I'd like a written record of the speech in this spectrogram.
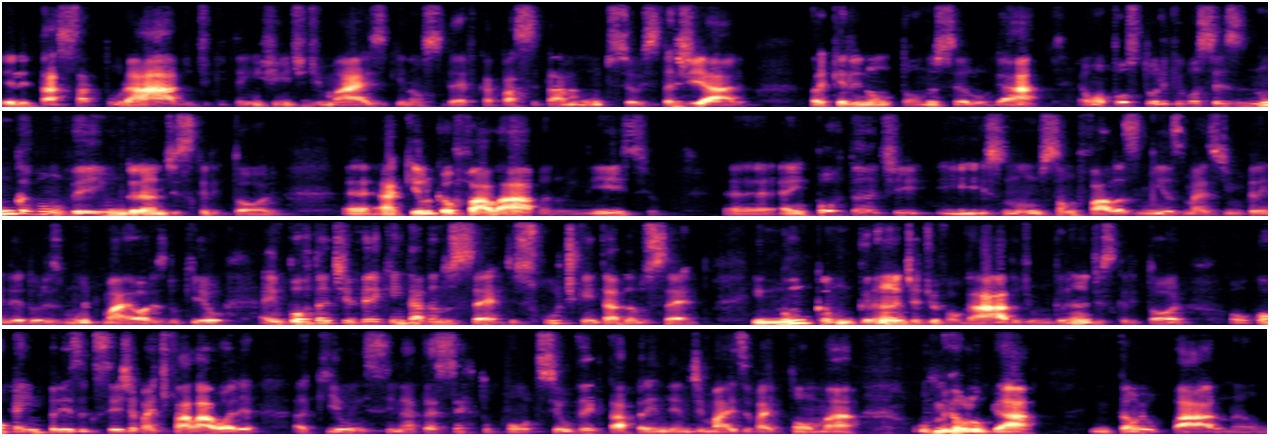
ele está saturado, de que tem gente demais e que não se deve capacitar muito seu estagiário para que ele não tome o seu lugar, é uma postura que vocês nunca vão ver em um grande escritório. É, aquilo que eu falava no início, é, é, importante, e isso não são falas minhas, mas de empreendedores muito maiores do que eu, é importante ver quem está dando certo, escute quem está dando certo. E nunca um grande advogado de um grande escritório, ou qualquer empresa que seja, vai te falar: olha, aqui eu ensino até certo ponto. Se eu ver que está aprendendo demais e vai tomar o meu lugar, então eu paro. Não,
